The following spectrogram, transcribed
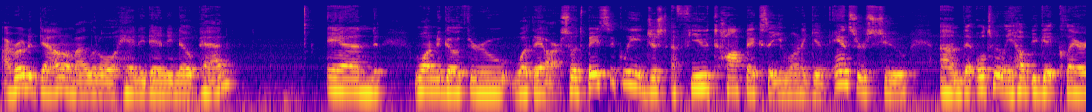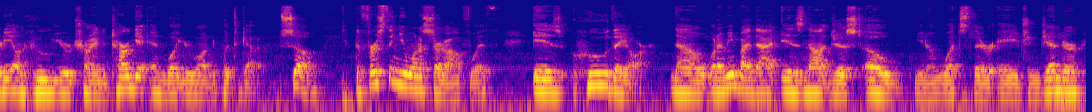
I wrote it down on my little handy dandy notepad and wanted to go through what they are. So it's basically just a few topics that you want to give answers to um, that ultimately help you get clarity on who you're trying to target and what you're wanting to put together. So the first thing you want to start off with is who they are. Now, what I mean by that is not just, oh, you know, what's their age and gender.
